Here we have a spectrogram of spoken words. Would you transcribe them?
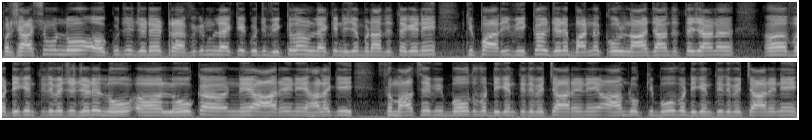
ਪ੍ਰਸ਼ਾਸਨ ਵੱਲੋਂ ਕੁਝ ਜਿਹੜੇ ਟ੍ਰੈਫਿਕ ਨੂੰ ਲੈ ਕੇ, ਕੁਝ ਵਹੀਕਲਾਂ ਨੂੰ ਲੈ ਕੇ ਨਿਯਮ ਬਣਾ ਦਿੱਤੇ ਗਏ ਨੇ ਕਿ ਭਾਰੀ ਵਹੀਕਲ ਜਿਹੜੇ ਬੰਨ ਕੋਲ ਨਾ ਜਾਣ ਦਿੱਤੇ ਜਾਣ। ਵੱਡੀ ਗਿਣਤੀ ਦੇ ਵਿੱਚ ਜਿਹੜੇ ਲੋ- ਲੋਕ ਨੇ ਆ ਰਹੇ ਨੇ, ਹਾਲਾਂਕਿ ਸਮਾਜ ਸੇਵੀ ਬਹੁਤ ਵੱਡੀ ਗਿਣਤੀ ਦੇ ਵਿੱਚ ਆ ਰਹੇ ਨੇ, ਆਮ ਲੋਕੀ ਬਹੁਤ ਵੱਡੀ ਗਿਣਤੀ ਦੇ ਵਿੱਚ ਆ ਰਹੇ ਨੇ।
